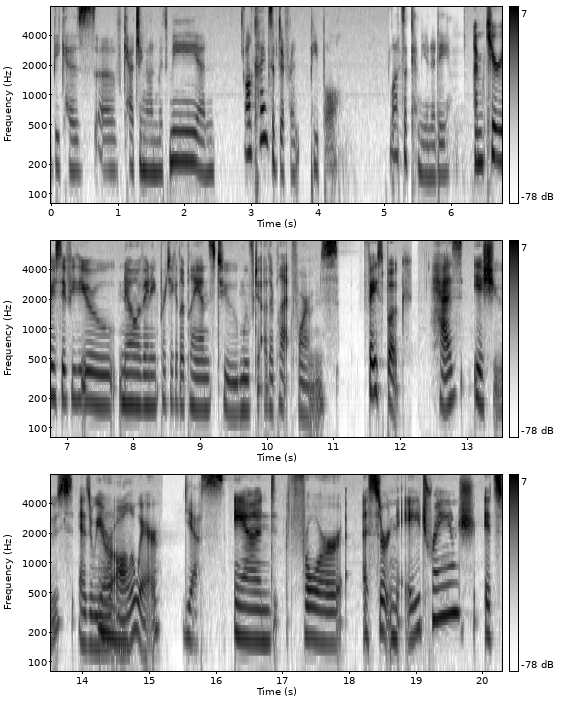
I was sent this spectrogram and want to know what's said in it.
because of catching on with me and all kinds of different people. Lots of community. I'm curious if you know of any particular plans to move to other platforms. Facebook has issues, as we are mm. all aware. Yes. And for a certain age range, it's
